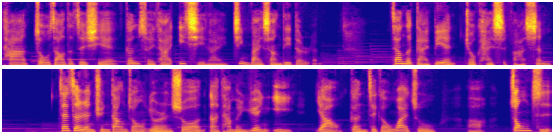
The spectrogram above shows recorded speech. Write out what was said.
他周遭的这些跟随他一起来敬拜上帝的人，这样的改变就开始发生。在这人群当中，有人说：“那他们愿意要跟这个外族啊终止。”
